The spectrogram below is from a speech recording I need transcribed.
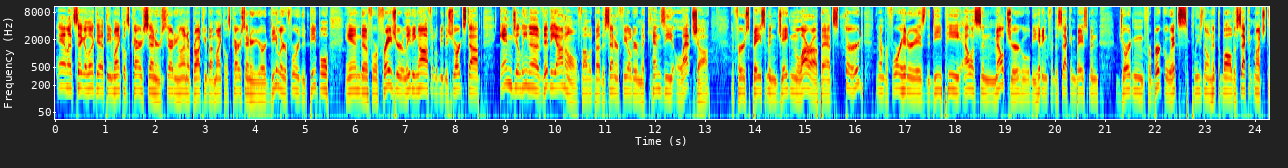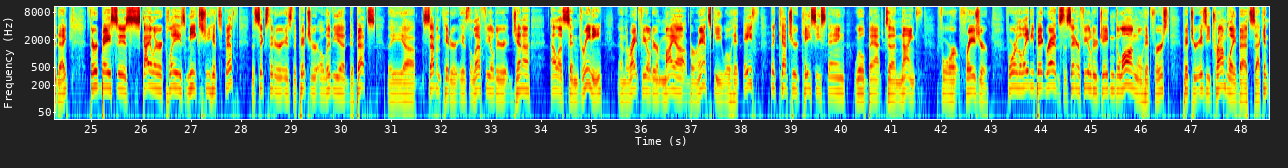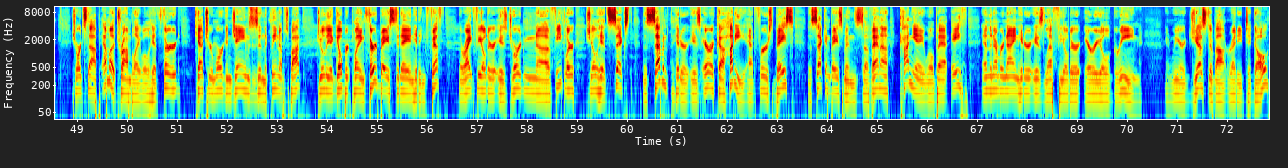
And let's take a look at the Michaels Car Center starting lineup brought to you by Michaels Car Center, your dealer for the people. And uh, for Fraser leading off, it'll be the shortstop Angelina Viviano, followed by the center fielder Mackenzie Latshaw. The first baseman, Jaden Lara, bats third. The number four hitter is the DP, Allison Melcher, who will be hitting for the second baseman, Jordan Faberkowitz. Please don't hit the ball to second much today. Third base is Skylar Clays Meeks. She hits fifth. The sixth hitter is the pitcher, Olivia DeBetz. The uh, seventh hitter is the left fielder, Jenna Alessandrini, and the right fielder Maya Baranski will hit eighth. The catcher Casey Stang will bat uh, ninth for Fraser. For the Lady Big Reds, the center fielder Jaden DeLong will hit first. Pitcher Izzy Tremblay bats second. Shortstop Emma Tremblay will hit third. Catcher Morgan James is in the cleanup spot. Julia Gilbert playing third base today and hitting fifth. The right fielder is Jordan uh, Fiedler. She'll hit sixth. The seventh hitter is Erica Huddy at first base. The second baseman, Savannah Kanye, will bat eighth. And the number nine hitter is left fielder Ariel Green. And we are just about ready to go.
